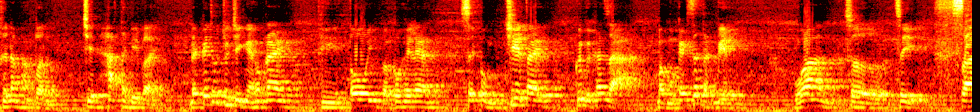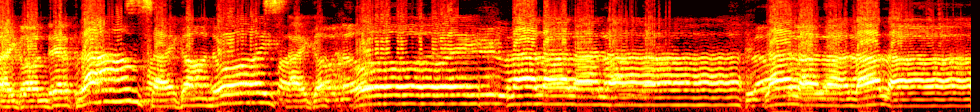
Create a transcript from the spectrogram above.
thứ năm hàng tuần trên HTV7 để kết thúc chương trình ngày hôm nay, thì tôi và cô Helen sẽ cùng chia tay quý vị khán giả bằng một cách rất đặc biệt. One, two, three. Sài Gòn đẹp lắm, Sài Gòn ơi, Sài Gòn ơi, la la la la, la la la la la.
